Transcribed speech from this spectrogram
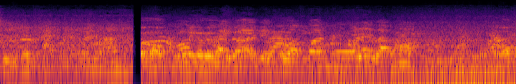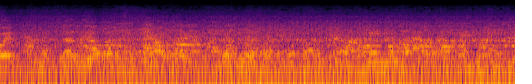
คือไม่ทันออกตรงนี้ก็เลยไม่ได้เป็นหัวก้อนงูเลยแบบหมอ ออกไปด้านนี้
